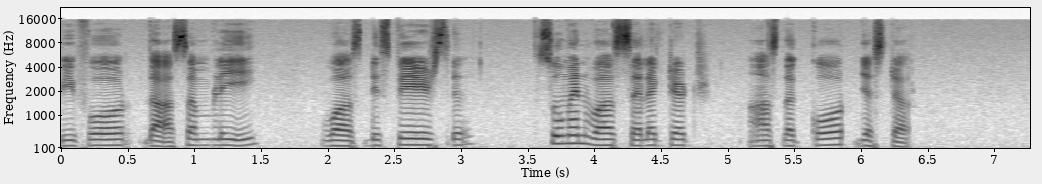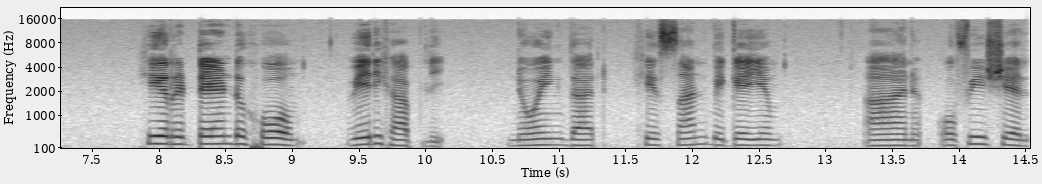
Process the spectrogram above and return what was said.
Before the assembly was dispersed, Suman was selected as the court jester. He returned home very happily, knowing that his son became an official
